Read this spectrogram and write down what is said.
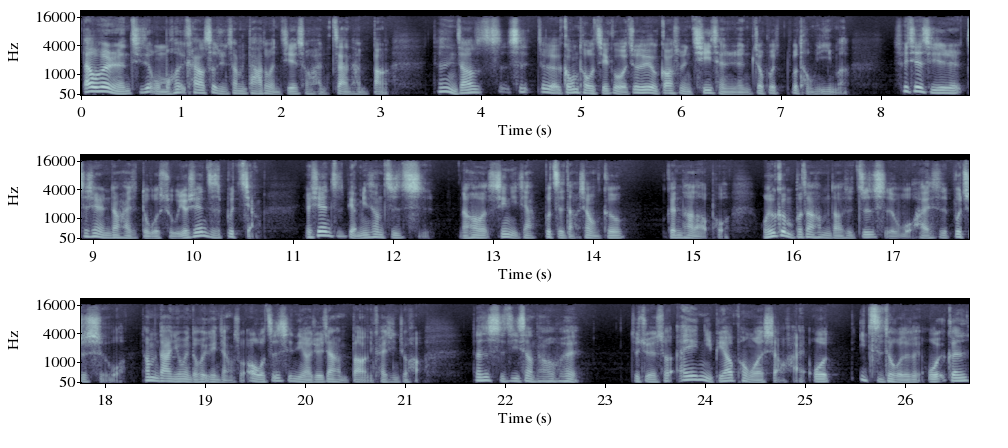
大部分人，其实我们会看到社群上面大家都很接受、很赞、很棒。但是你知道，是是这个公投结果，就是又告诉你七成人就不不同意嘛？所以这其实这些人都还是多数。有些人只是不讲，有些人只是表面上支持，然后心底下不知道。像我哥跟他老婆，我就根本不知道他们到底是支持我还是不支持我。他们当然永远都会跟你讲说：“哦，我支持你，我觉得这样很棒，你开心就好。”但是实际上他会不会就觉得说：“哎，你不要碰我的小孩，我。”一直都有这个，我跟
